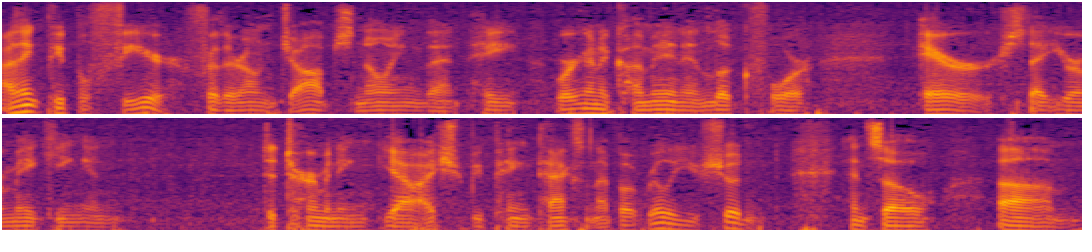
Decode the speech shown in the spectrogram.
I think people fear for their own jobs knowing that, hey, we're going to come in and look for errors that you're making and determining, yeah, I should be paying tax on that, but really you shouldn't. And so um,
